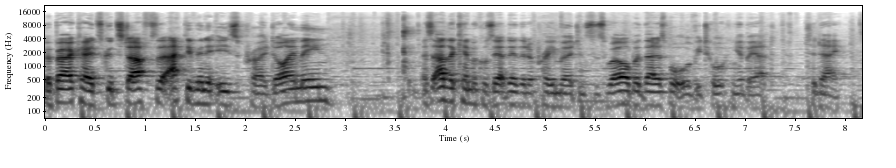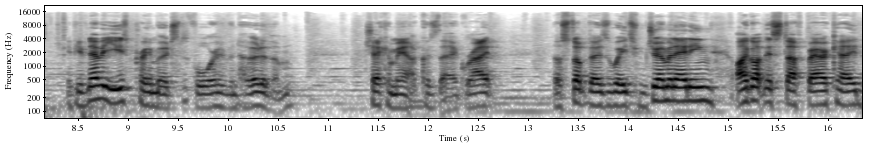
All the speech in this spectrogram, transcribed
But Barricade's good stuff. The active in it is prodiamine. There's other chemicals out there that are pre-emergence as well, but that is what we'll be talking about today. If you've never used pre-emergence before or even heard of them, check them out because they are great. They'll stop those weeds from germinating. I got this stuff Barricade.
